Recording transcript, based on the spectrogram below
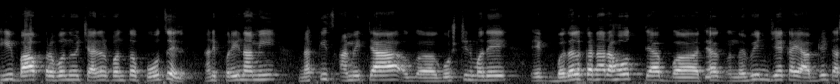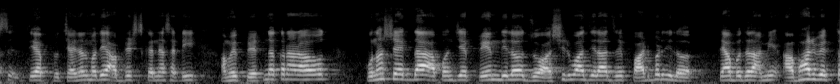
ही बाब प्रबंधवी चॅनलपर्यंत पोहोचेल. आणि परिणामी नक्कीच आम्ही त्या गोष्टींमध्ये एक बदल करणार आहोत. त्या ब- त्या नवीन जे काही अपडेट असेल त्या चॅनलमध्ये अपडेट्स करण्यासाठी आम्ही प्रयत्न करणार आहोत. पुनश्च एकदा आपण जे प्रेम दिलं जो आशीर्वाद दिला जे पाठबळ दिलं त्याबद्दल आम्ही आभार व्यक्त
